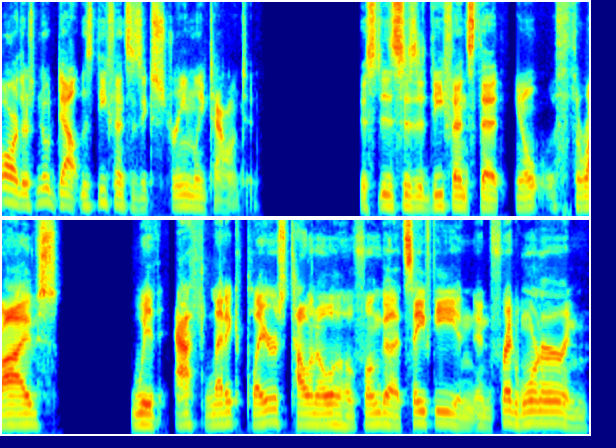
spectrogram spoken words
are. There's no doubt this defense is extremely talented. This, this is a defense that, you know, thrives with athletic players, Talanoa Hufanga at safety and, and Fred Warner and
